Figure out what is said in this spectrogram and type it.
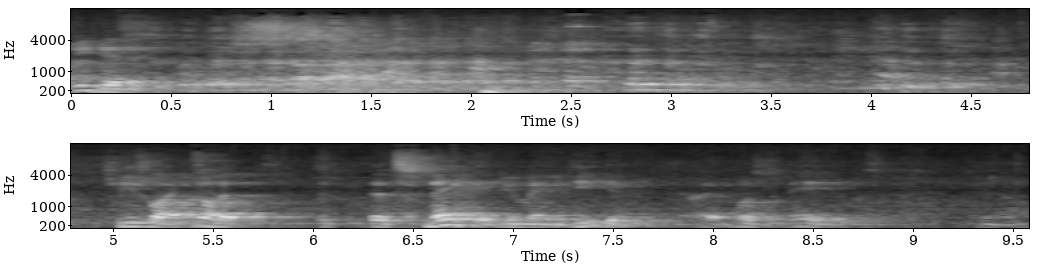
she did it. She's like, no, that, that, that snake that you made, he did it. It wasn't me. It was, you know.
